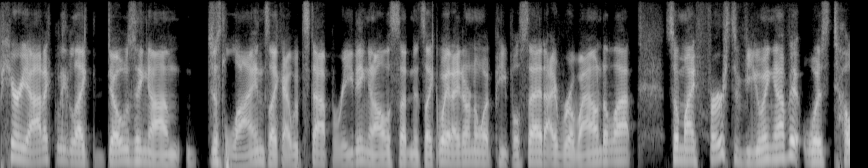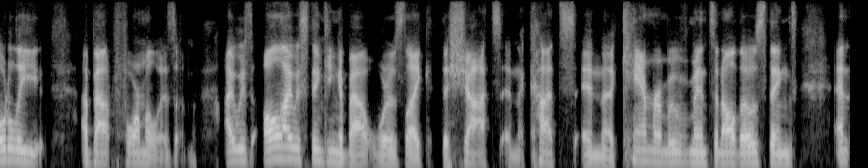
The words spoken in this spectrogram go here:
periodically like dozing on just lines like I would stop reading and all of a sudden it's like wait I don't know what people said. I rewound a lot. So my first viewing of it was totally about formalism. I was all I was thinking about was like the shots and the cuts and the camera movements and all those things. And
